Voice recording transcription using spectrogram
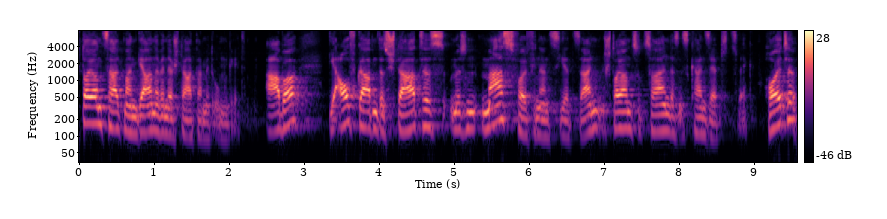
Steuern zahlt man gerne, wenn der Staat damit umgeht. Aber die Aufgaben des Staates müssen maßvoll finanziert sein. Steuern zu zahlen, das ist kein Selbstzweck. Heute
